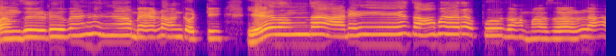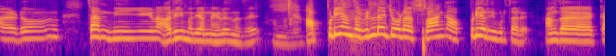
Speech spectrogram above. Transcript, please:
வந்துடுவேன் மேளாங்கொட்டி ஏதந்தானே தாமரப்பு தாம தள்ளாடும் தண்ணியில் அறிமதி அண்ணன் எழுதுனது. அப்படியே அந்த வில்லேஜோட ஸ்லாங்கை அப்படியே எழுதி கொடுத்தாரு. அந்த க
